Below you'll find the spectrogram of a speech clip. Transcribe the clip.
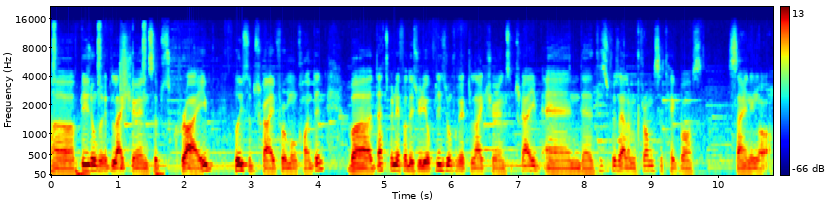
uh, please don't forget to like, share, and subscribe please subscribe for more content but that's been it for this video please don't forget to like share and subscribe and uh, this was Alam from Tech Boss signing off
